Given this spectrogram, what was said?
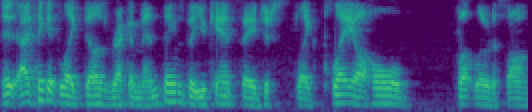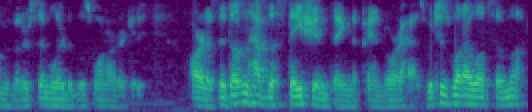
it I think it like does recommend things, but you can't say just like play a whole buttload of songs that are similar to this one artist. It doesn't have the station thing that Pandora has, which is what I love so much.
